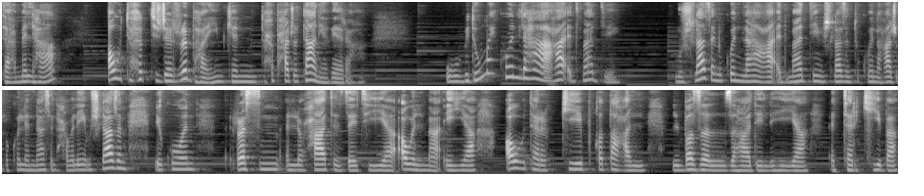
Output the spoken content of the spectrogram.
تعملها أو تحب تجربها يمكن تحب حاجة تانية غيرها. وبدون ما يكون لها عائد مادي. مش لازم يكون لها عائد مادي مش لازم تكون عاجبة كل الناس اللي حواليه مش لازم يكون رسم اللوحات الزيتية أو المائية أو تركيب قطع البازلز هذه اللي هي التركيبة.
